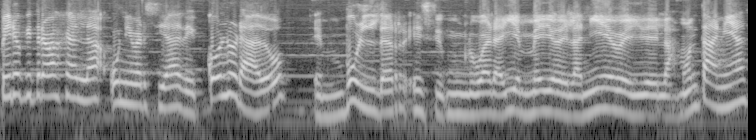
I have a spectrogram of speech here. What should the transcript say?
pero que trabaja en la Universidad de Colorado, en Boulder, es un lugar ahí en medio de la nieve y de las montañas,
